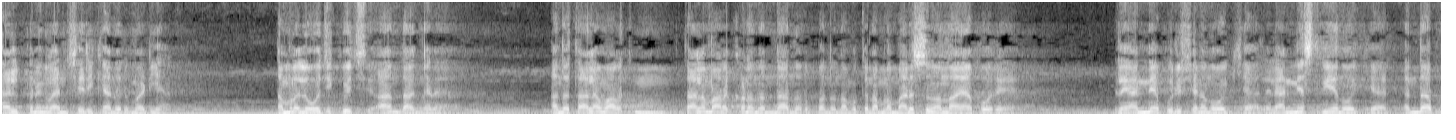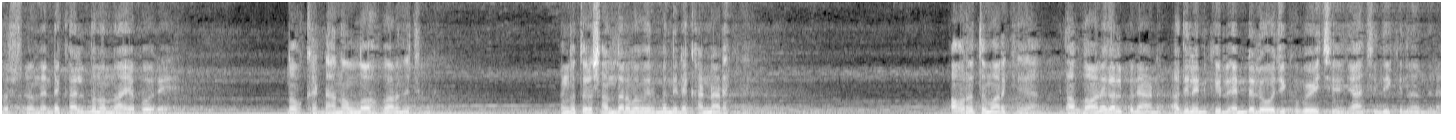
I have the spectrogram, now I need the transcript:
കൽപ്പനകൾ അനുസരിക്കാൻ ഒരു മടിയാണ്. നമ്മളെ ലോജിക്ക് വെച്ച് അതെന്താ അങ്ങനെ അത് തല മറക്കും തല മറക്കണം എന്താ നിർബന്ധം? നമുക്ക് നമ്മളെ മനസ്സ് നന്നായാൽ പോരെ? അല്ലെങ്കിൽ അന്യ പുരുഷനെ നോക്കിയാൽ അല്ലെങ്കിൽ അന്യ സ്ത്രീയെ നോക്കിയാൽ എന്താ പ്രശ്നം? എന്റെ കൽബ് നന്നായ പോരെ? നോക്കണ്ടെന്ന് അള്ളാഹു പറഞ്ഞിട്ടുണ്ട്. അങ്ങനത്തെ ഒരു സന്ദർഭം വരുമ്പോൾ നിന്റെ കണ്ണടയ്ക്കുക അവറത്ത് മറിക്കുക. ഇത് അള്ളാഹിന്റെ കൽപ്പനയാണ്. അതിൽ എനിക്ക് എന്റെ ലോജിക്ക് ഉപയോഗിച്ച് ഞാൻ ചിന്തിക്കുന്നത് എന്തിനാ?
